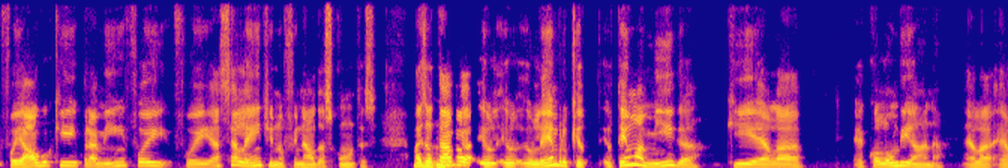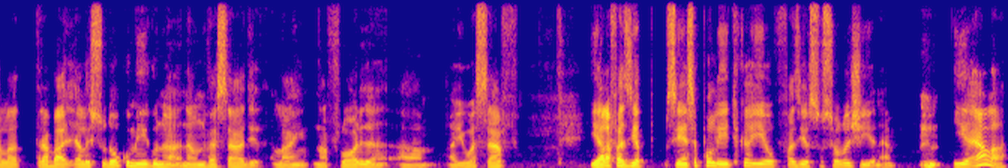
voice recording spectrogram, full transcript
foi algo que para mim foi, foi excelente no final das contas. Mas uhum. eu tava, eu, eu, eu, lembro que eu, eu tenho uma amiga que ela é colombiana. Ela, ela trabalha, ela estudou comigo na, na universidade lá em, na Flórida, a, a USF, e ela fazia ciência política e eu fazia sociologia, né? E ela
